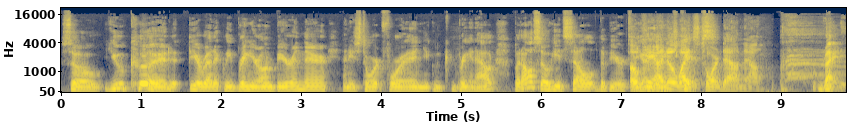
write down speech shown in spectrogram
So you could theoretically bring your own beer in there, and he'd store it for you, and you can bring it out. But also, he'd sell the beer to the underage kids. Okay, I know underage why kids. it's torn down now. Right,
